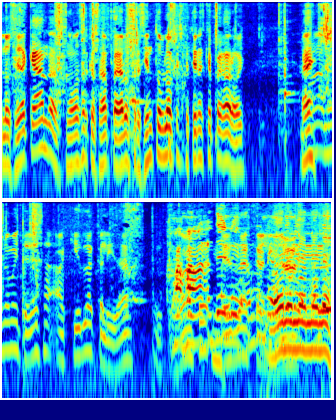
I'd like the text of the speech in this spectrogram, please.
velocidad que andas, no vas a alcanzar a pegar los 300 bloques que tienes que pegar hoy. ¿Eh? No, a mí no me interesa, aquí es la calidad. El Ajá, es la calidad. No, no, no, no, no.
